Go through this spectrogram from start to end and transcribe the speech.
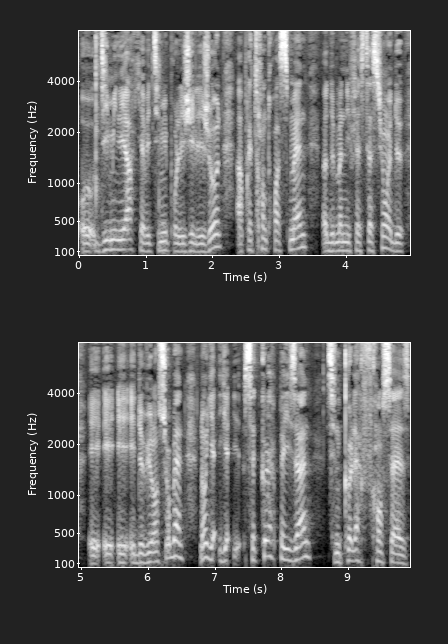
aux 10 milliards qui avaient été mis pour les gilets jaunes après 33 semaines euh, de manifestations et de, et, et- et- et de violences urbaines. Non, il y a- y a- cette colère paysanne, c'est une colère française,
